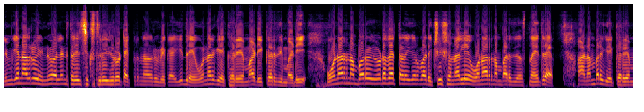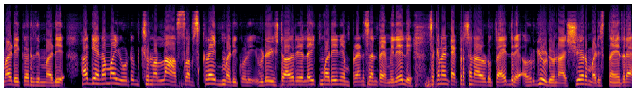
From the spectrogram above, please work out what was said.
ನಿಮ್ಗೇನಾದ್ರೂ ಇನ್ನೂ Holland three six three zero tractor ಏನಾದರೂ ಬೇಕಾಗಿದ್ರೆ ಓನರ್ಗೆ ಕರೆ ಮಾಡಿ, ಖರೀದಿ ಮಾಡಿ. ಓನರ್ ನಂಬರ್ ಇಡದ ತೆಳಗಿರುವ ಡಿಸ್ಕ್ರಿಪ್ಷನ್ ಅಲ್ಲಿ ಓನರ್ ನಂಬರ್ ಇದೆ ಸ್ನೇಹಿತರೆ. ಆ ನಂಬರ್ಗೆ ಕರೆ ಮಾಡಿ, ಖರೀದಿ ಮಾಡಿ. ಹಾಗೆ ನಮ್ಮ ಯೂಟ್ಯೂಬ್ ಚಾನಲ್ನ ಸಬ್ಸ್ಕ್ರೈಬ್ ಮಾಡಿಕೊಳ್ಳಿ. ವಿಡಿಯೋ ಇಷ್ಟ ಆದರೆ ಲೈಕ್ ಮಾಡಿ. ನಿಮ್ಮ ಫ್ರೆಂಡ್ಸ್ ಆ್ಯಂಡ್ ಫ್ಯಾಮಿಲಿಯಲ್ಲಿ ಸೆಕೆಂಡ್ ಹ್ಯಾಂಡ್ ಟ್ರ್ಯಾಕ್ಟರ್ಸ್ ಹುಡುಕ್ತಾ ಇದ್ದರೆ ಅವ್ರಿಗೆ ವಿಡಿಯೋನ ಶೇರ್ ಮಾಡಿ ಸ್ನೇಹಿತರೆ.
